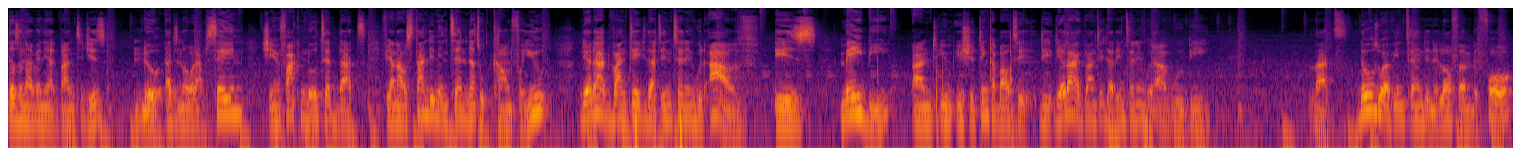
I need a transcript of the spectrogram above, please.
doesn't have any advantages? No, that is not what I'm saying. She, in fact, noted that if you're an outstanding intern, that will count for you. The other advantage that interning would have is maybe, and you, you should think about it, the, the other advantage that interning will have will be that those who have interned in a law firm before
